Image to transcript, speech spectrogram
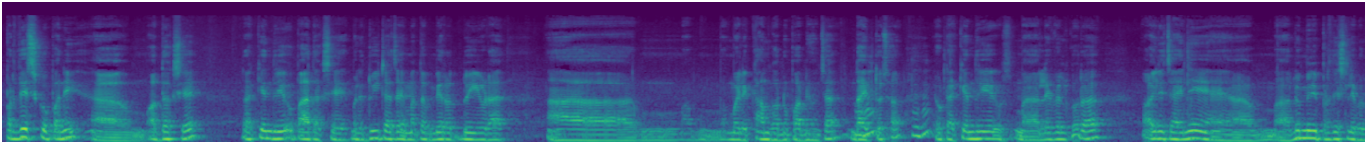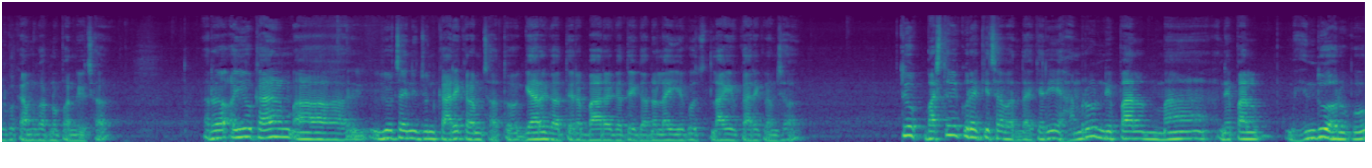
प्रदेशको पनि अध्यक्ष र केन्द्रीय उपाध्यक्ष मैले दुईवटा चाहिँ मतलब मेरो दुईवटा मैले काम गर्नुपर्ने हुन्छ दायित्व छ एउटा केन्द्रीय लेभलको र अहिले चाहिँ नि लुम्बिनी प्रदेश लेभलको काम गर्नुपर्ने छ। र यो कारण यो चाहिँ नि जुन कार्यक्रम छ त्यो एघार गते र बाह्र गते गर्न लागिएको लागेको कार्यक्रम छ। त्यो वास्तविक कुरा के छ भन्दाखेरि हाम्रो नेपालमा नेपाल हिन्दूहरूको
